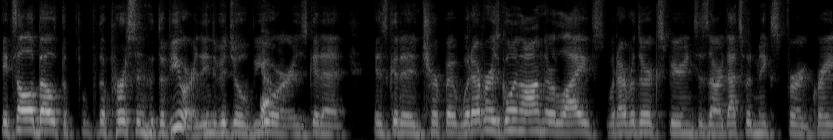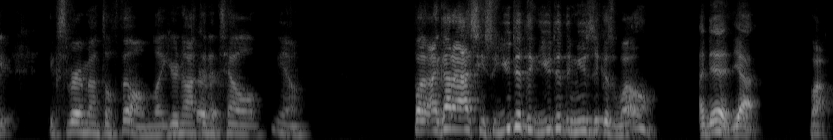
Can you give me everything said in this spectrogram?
it's all about the the person who the viewer, the individual viewer yeah. is gonna is gonna interpret whatever is going on in their lives, whatever their experiences are. That's what makes for a great experimental film. Like you're not sure. gonna tell, you know. But I gotta ask you, so you did the you did the music as well? I did, yeah. Wow.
